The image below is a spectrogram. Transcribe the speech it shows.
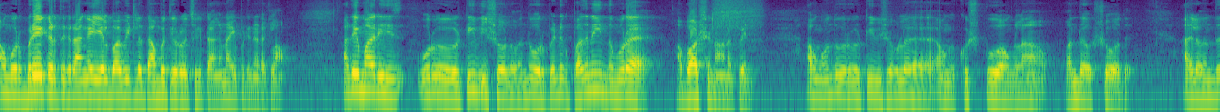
அவங்க ஒரு பிரேக் எடுத்துக்கிறாங்க இயல்பாக வீட்டில் தாம்பத்திய உறவு வச்சுக்கிட்டாங்கன்னா இப்படி நடக்கலாம். அதே மாதிரி ஒரு டிவி ஷோவில் வந்து ஒரு பெண்ணுக்கு பதினைந்து முறை அபார்ஷன் ஆன பெண். அவங்க வந்து ஒரு டிவி ஷோவில் அவங்க குஷ்பு அவங்களாம் வந்த ஷோ அது. அதில் வந்து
